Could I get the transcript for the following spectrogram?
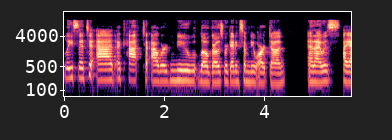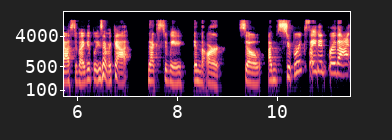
Lisa to add a cat to our new logos. We're getting some new art done. And I was, I asked if I could please have a cat next to me in the art. So I'm super excited for that.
